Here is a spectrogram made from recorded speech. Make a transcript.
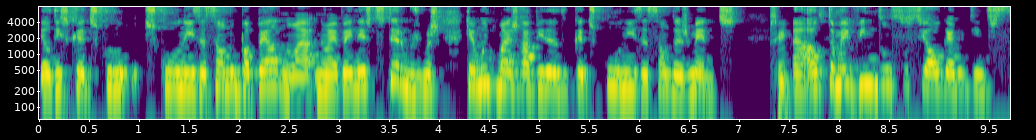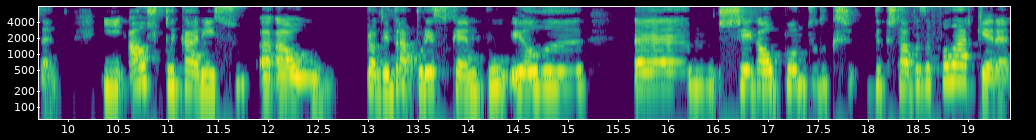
ele diz que a descolonização no papel não é, não é bem nestes termos, mas que é muito mais rápida do que a descolonização das mentes. Sim. Uh, algo também vindo de um sociólogo é muito interessante. E ao explicar isso, uh, ao pronto, entrar por esse campo, ele uh, chega ao ponto de que, de que estavas a falar, que era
